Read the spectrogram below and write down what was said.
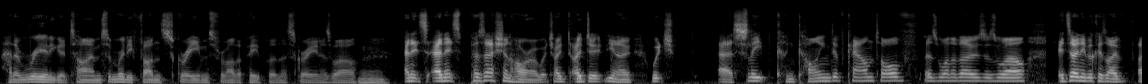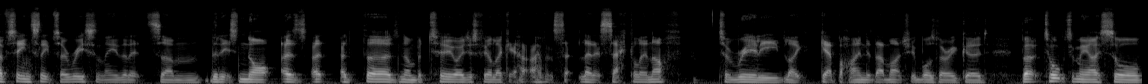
Had a really good time. Some really fun screams from other people in the screen as well, and it's and it's possession horror, which I, I do you know which uh, Sleep can kind of count of as one of those as well. It's only because I've I've seen Sleep so recently that it's um that it's not as a, a third number two. I just feel like it, I haven't set, let it settle enough to really like get behind it that much. It was very good, but Talk to Me I saw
